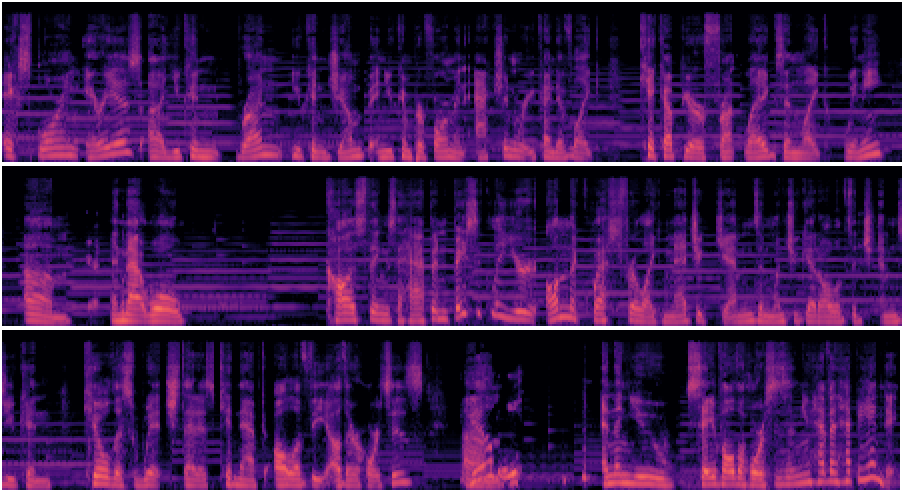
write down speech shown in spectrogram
exploring areas. Uh, you can run, you can jump, and you can perform an action where you kind of like kick up your front legs and like whinny, um, and that will cause things to happen. Basically, you're on the quest for like magic gems, and once you get all of the gems, you can kill this witch that has kidnapped all of the other horses. Um, and then you save all the horses and you have a happy ending.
